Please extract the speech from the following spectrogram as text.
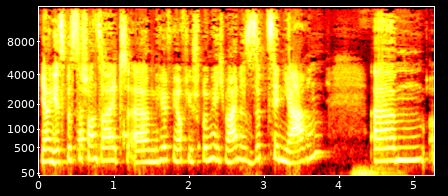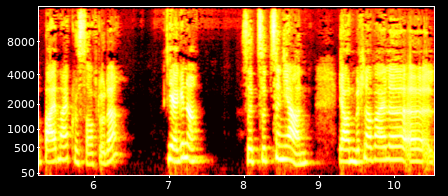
Ja, und jetzt bist du schon seit, ähm, hilf mir auf die Sprünge, ich meine 17 Jahren ähm, bei Microsoft, oder? Ja, genau. Seit 17 Jahren. Ja, und mittlerweile äh,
